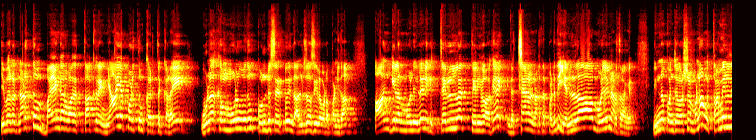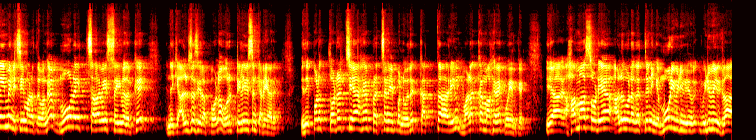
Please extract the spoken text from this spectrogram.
இவர்கள் நடத்தும் பயங்கரவாத தாக்குதலை நியாயப்படுத்தும் கருத்துக்களை உலகம் முழுவதும் கொண்டு சேர்ப்பது இந்த அல்ஜசீரோட பணி தான் ஆங்கில மொழியில இன்னைக்கு தெல்ல தெளிவாக இந்த சேனல் நடத்தப்படுது. எல்லா மொழியிலும் நடத்துறாங்க. இன்னும் கொஞ்சம் வருஷம் போனால் அவங்க தமிழ்லையுமே நிச்சயம் நடத்துவாங்க. மூளை செலவை செய்வதற்கு இன்னைக்கு அல்ஜசீரா போல ஒரு டெலிவிஷன் கிடையாது. இதை போல தொடர்ச்சியாக பிரச்சனை பண்ணுவது கத்தாரின் வழக்கமாகவே போயிருக்கு. யா- ஹமாஸோடைய அலுவலகத்தை நீங்க மூடி விடு விடுவீர்களா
